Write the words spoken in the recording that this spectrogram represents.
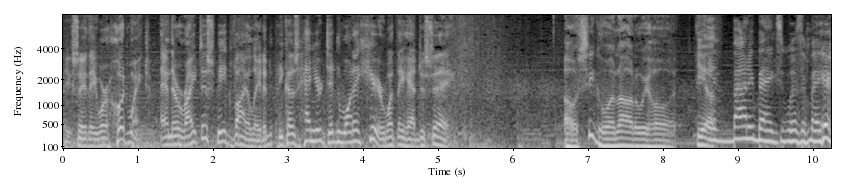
They say they were hoodwinked and their right to speak violated because Henyard didn't want to hear what they had to say. Oh, she going all the way hard. Yeah. If Bonnie Banks was a mayor.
